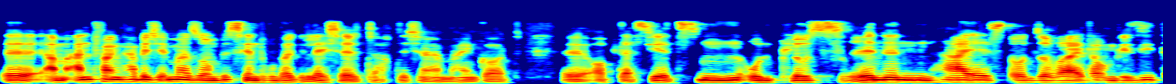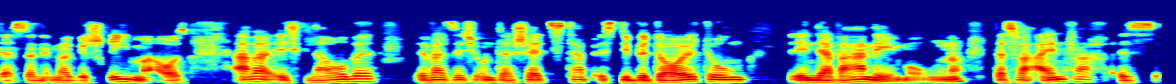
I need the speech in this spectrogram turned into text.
Äh, am Anfang habe ich immer so ein bisschen drüber gelächelt, dachte ich, ja, mein Gott, äh, ob das jetzt N und Plus Rinnen heißt und so weiter und wie sieht das dann immer geschrieben aus. Aber ich glaube, was ich unterschätzt habe, ist die Bedeutung in der Wahrnehmung. Ne? Das war einfach, es,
